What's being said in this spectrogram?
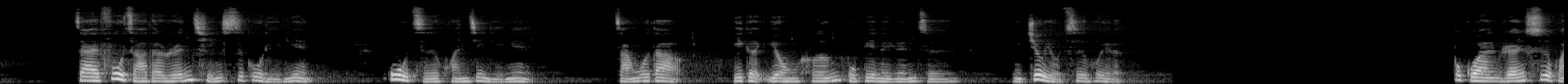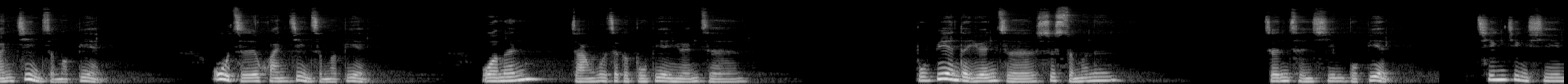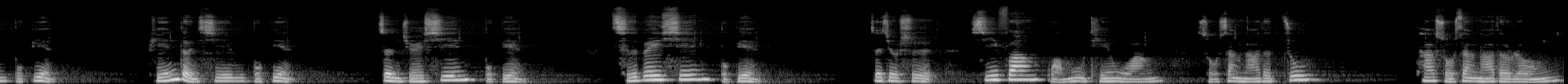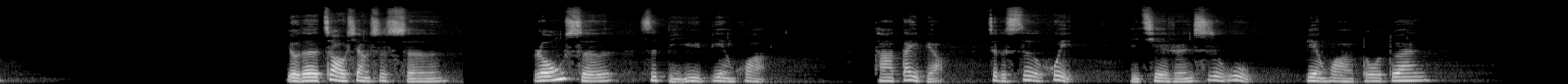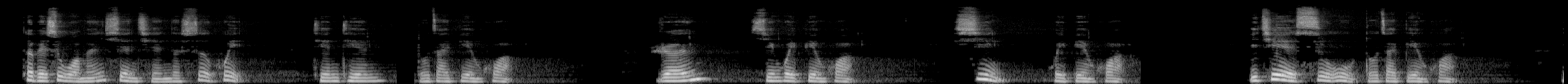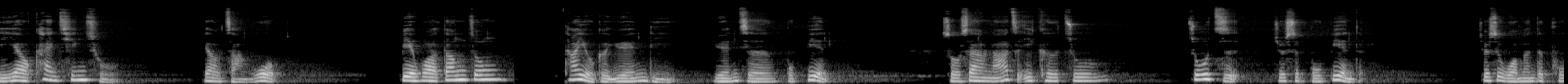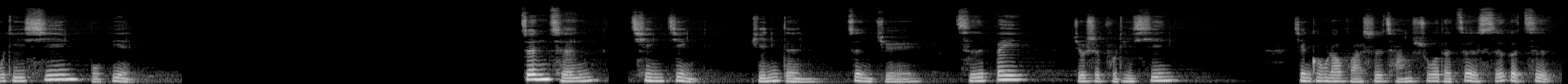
在复杂的人情世故里面，物质环境里面，掌握到一个永恒不变的原则，你就有智慧了。不管人事环境怎么变，物质环境怎么变，我们掌握这个不变原则。不变的原则是什么呢？真诚心不变，清净心不变。平等心不变，正觉心不变，慈悲心不变，这就是西方广目天王手上拿的珠，他手上拿的龙。有的造像是蛇，龙蛇是比喻变化，它代表这个社会一切人事物变化多端。特别是我们现前的社会，天天都在变化，人心会变化，性会变化，一切事物都在变化。你要看清楚，要掌握变化当中，它有个原理、原则不变。手上拿着一颗珠，珠子就是不变的。就是我们的菩提心不变，真诚、清净、平等、正觉、慈悲，就是菩提心。净空老法师常说的这十个字，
